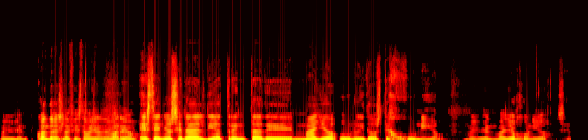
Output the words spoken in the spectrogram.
Muy bien. ¿Cuándo es la fiesta mayor del barrio? Este año será el día 30 de mayo, 1 y 2 de junio. Muy bien. Mayo, junio. Sí.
